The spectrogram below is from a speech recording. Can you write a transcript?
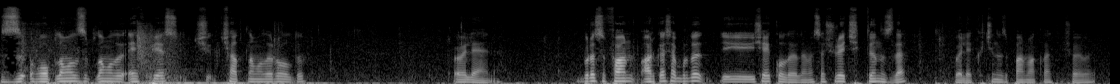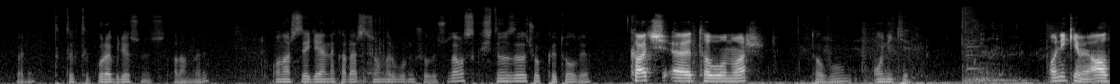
Zı hoplamalı zıplamalı FPS çatlamaları oldu. Öyle yani. Burası farm arkadaşlar burada e, şey kolay oluyor. Mesela şuraya çıktığınızda böyle kıçınızı parmakla şöyle böyle tık tık tık vurabiliyorsunuz adamları. Onlar size gelene kadar siz onları vurmuş oluyorsunuz ama sıkıştığınızda da çok kötü oluyor. Kaç e, tavuğun var? Tavuğum 12. 12 mi? Al.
